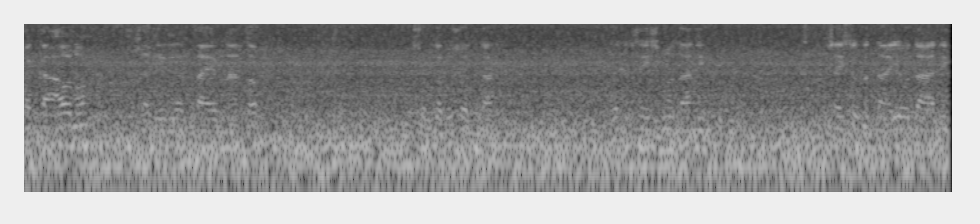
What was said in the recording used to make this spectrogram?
pagkao no sa dinner time na to busog na busog na ito sa ismo dani sa ismo na tayo dani.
